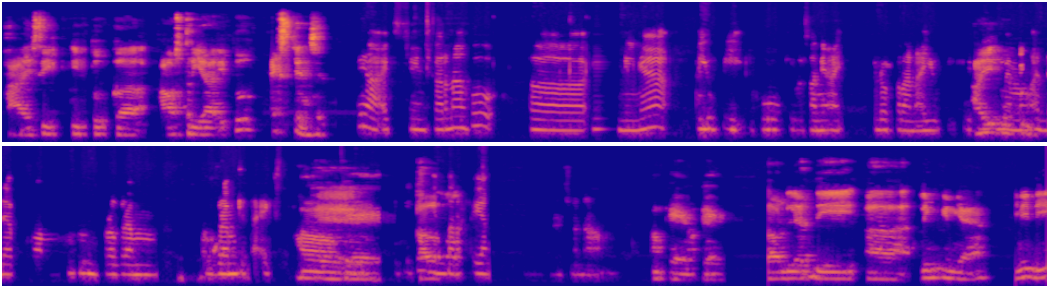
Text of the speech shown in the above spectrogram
KIC itu ke Austria itu exchange ya? Ya exchange karena aku eh, ininya IUP, aku jurusannya kedokteran IUP. Jadi IUP. memang ada program program, kita exchange Oh, Oke. Oke, itu Kalau- inter yang internasional. oke, oke. Kalau dilihat di uh, LinkedIn ya, ini di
